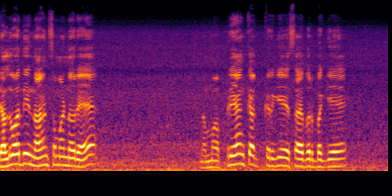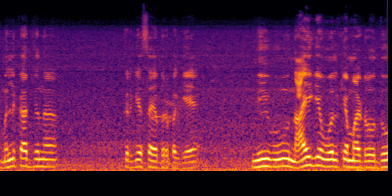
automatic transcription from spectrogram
ಜಲವಾದಿ ನಾರಾಯಣ ಸಮ್ಮಣ್ಣವರೇ ನಮ್ಮ ಪ್ರಿಯಾಂಕಾ ಖರ್ಗೆ ಸಾಹೇಬರ ಬಗ್ಗೆ, ಮಲ್ಲಿಕಾರ್ಜುನ ಖರ್ಗೆ ಸಾಹೇಬರ ಬಗ್ಗೆ ನೀವು ನಾಯಿಗೆ ಹೋಲಿಕೆ ಮಾಡಿರೋದು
